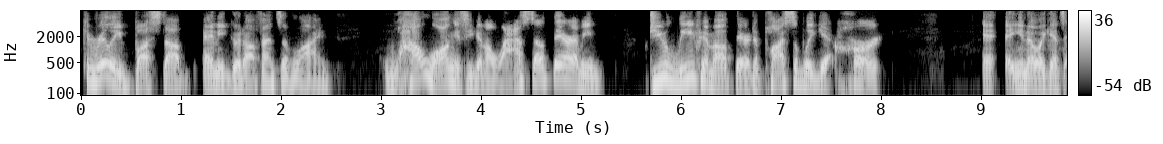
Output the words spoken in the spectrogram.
can really bust up any good offensive line how long is he going to last out there? I mean, do you leave him out there to possibly get hurt, eh, eh, you know, against,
